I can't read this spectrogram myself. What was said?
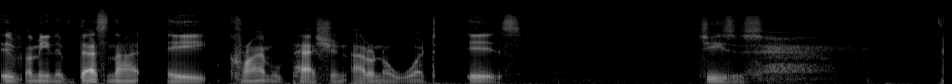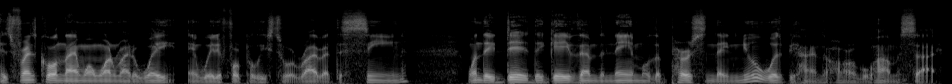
if I mean if that's not a crime of passion, I don't know what is. Jesus. His friends called 911 right away and waited for police to arrive at the scene. When they did, they gave them the name of the person they knew was behind the horrible homicide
